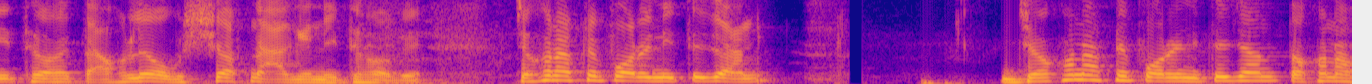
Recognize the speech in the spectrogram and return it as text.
নিতে হয়, তাহলে অবশ্যই আপনি আগে নিতে হবে। যখন আপনি পরে নিতে যান যখন আপনি পরে নিতে যান, তখন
